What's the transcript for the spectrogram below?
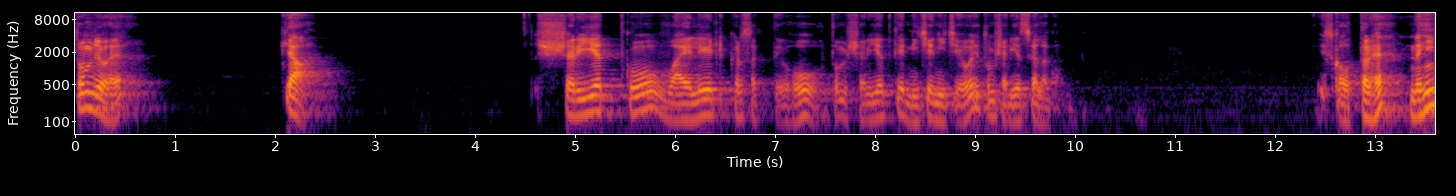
तुम जो है क्या शरीयत को वायलेट कर सकते हो। तुम शरीयत के नीचे नीचे हो तुम शरीयत से अलग हो? इसका उत्तर है नहीं।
